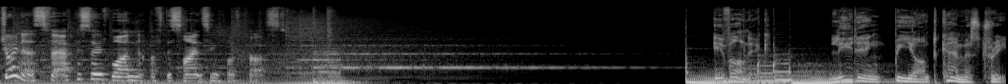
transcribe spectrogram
Join us for episode one of the Sciencing Podcast. Evonik, leading beyond chemistry.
